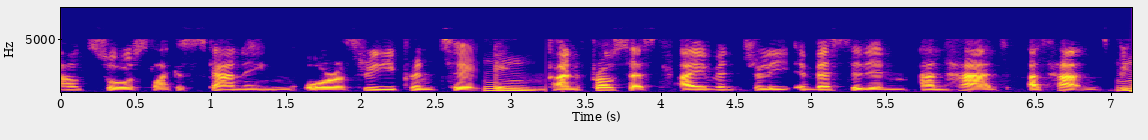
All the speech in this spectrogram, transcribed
outsourced, like a scanning or a 3D printing Mm. kind of process, I eventually invested in and had at hand Mm.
